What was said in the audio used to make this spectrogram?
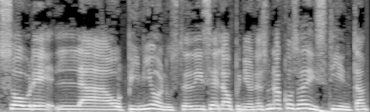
sobre la opinión. Usted dice la opinión es una cosa distinta,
